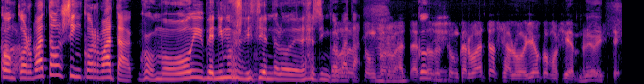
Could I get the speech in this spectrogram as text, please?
con corbata o sin corbata, como hoy venimos diciendo lo de la sin corbata. Todos con corbata, Con- todos con corbata, salvo yo como siempre, ¿oíste?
